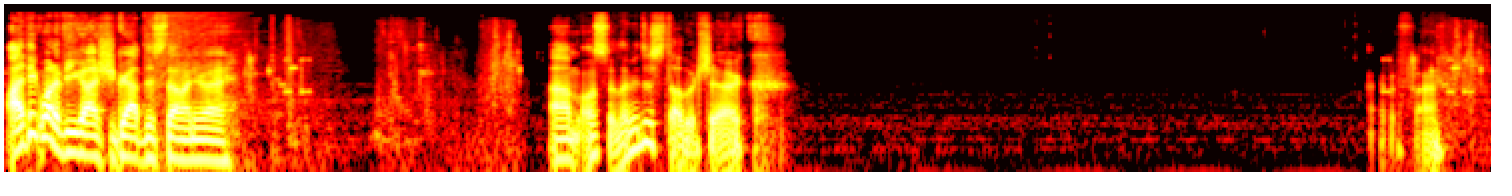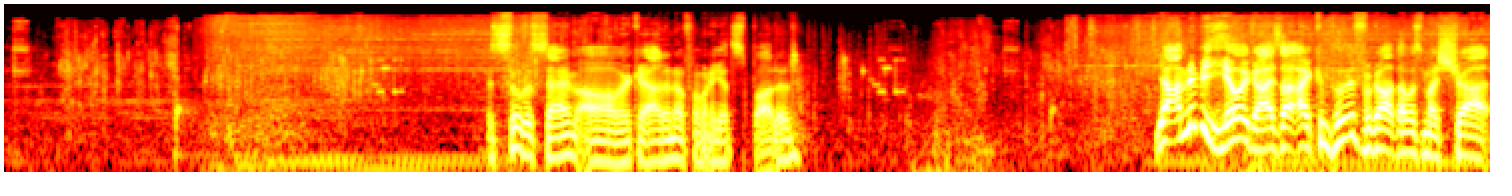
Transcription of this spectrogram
I think one of you guys should grab this though anyway. Um, also, let me just double check. Fine. It's still the same? Oh, okay. I don't know if I want to get spotted. Yeah, I'm going to be healer, guys. I, I completely forgot that was my strat.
